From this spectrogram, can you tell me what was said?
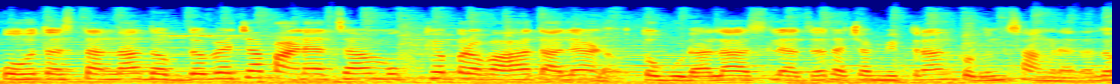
पोहत असताना धबधब्याच्या पाण्याचा मुख्य प्रवाहात आल्यानं तो बुडाला असल्याचं त्याच्या मित्रांकडून सांगण्यात आलं.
